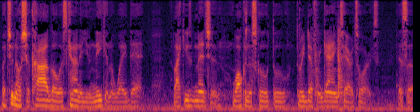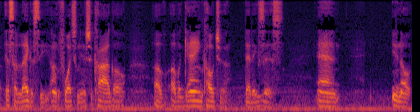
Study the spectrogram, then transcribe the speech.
But, you know, Chicago is kind of unique in a way that, like you mentioned, walking to school through three different gang territories. It's a, it's a legacy, unfortunately, in Chicago of, of a gang culture that exists. And, you know,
